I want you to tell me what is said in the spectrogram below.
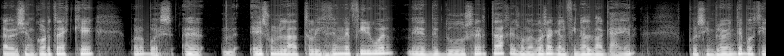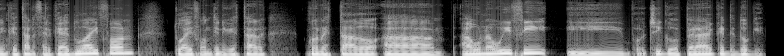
La versión corta es que, bueno, pues eh, es una, la actualización de firmware de, tu AirTag es una cosa que al final va a caer. Pues simplemente pues tienes que estar cerca de tu iPhone, tu iPhone tiene que estar conectado a, una Wi-Fi y, pues chicos, esperar a que te toque.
